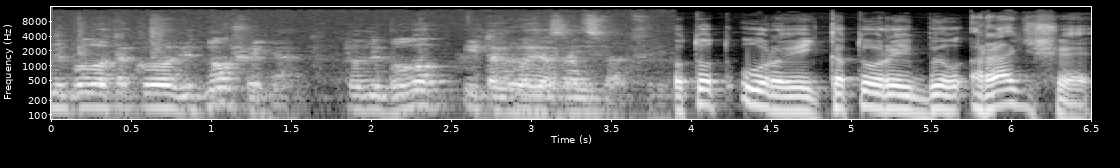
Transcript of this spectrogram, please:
не було такого відношення, то не було б і такої організації. Тот уровень, который был раньше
